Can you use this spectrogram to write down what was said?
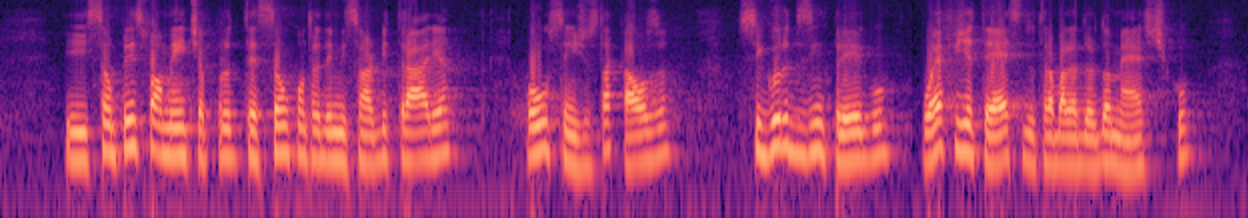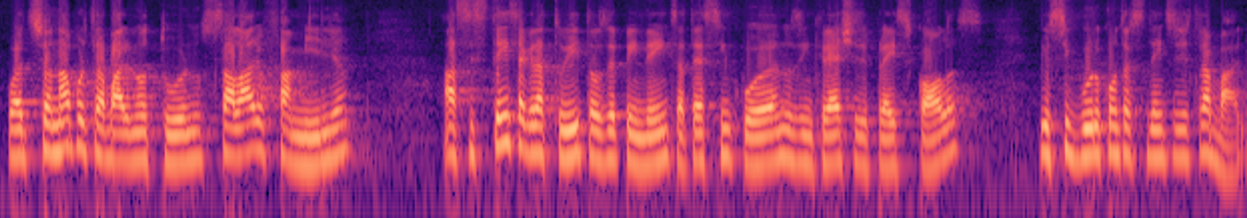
E são principalmente a proteção contra a demissão arbitrária ou sem justa causa, seguro-desemprego, o FGTS do trabalhador doméstico, o adicional por trabalho noturno, salário família, assistência gratuita aos dependentes até 5 anos em creches e pré-escolas e o seguro contra acidentes de trabalho.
